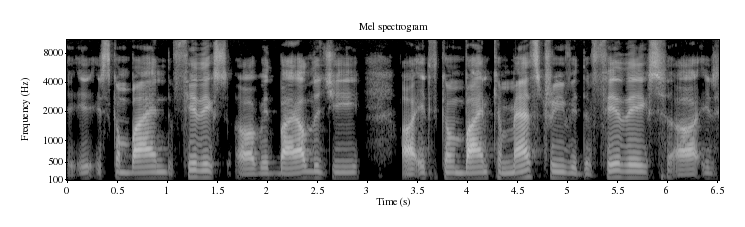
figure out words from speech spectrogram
it's combined physics uh, with biology uh, it combined chemistry with the physics uh, it,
